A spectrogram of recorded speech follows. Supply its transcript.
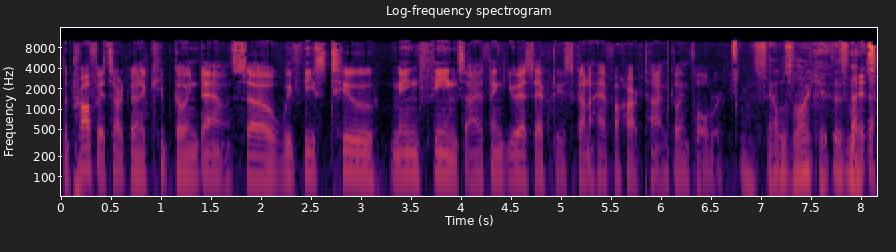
the profits are going to keep going down. So with these two main themes, I think U.S. equity is going to have a hard time going forward. Sounds like it, doesn't it?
